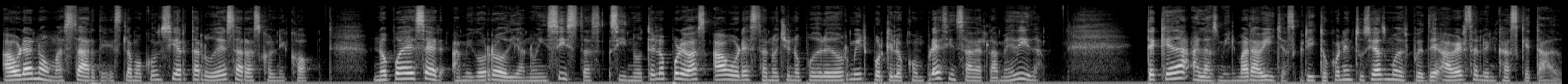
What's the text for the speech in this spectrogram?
Ahora no, más tarde, exclamó con cierta rudeza Raskolnikov. No puede ser, amigo Rodia, no insistas. Si no te lo pruebas ahora, esta noche no podré dormir porque lo compré sin saber la medida. Te queda a las mil maravillas, gritó con entusiasmo después de habérselo encasquetado.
